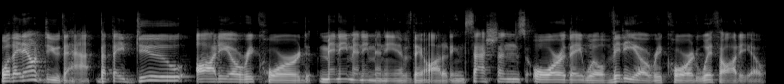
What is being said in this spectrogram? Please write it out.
Well, they don't do that, but they do audio record many, many, many of the auditing sessions, or they will video record with audio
